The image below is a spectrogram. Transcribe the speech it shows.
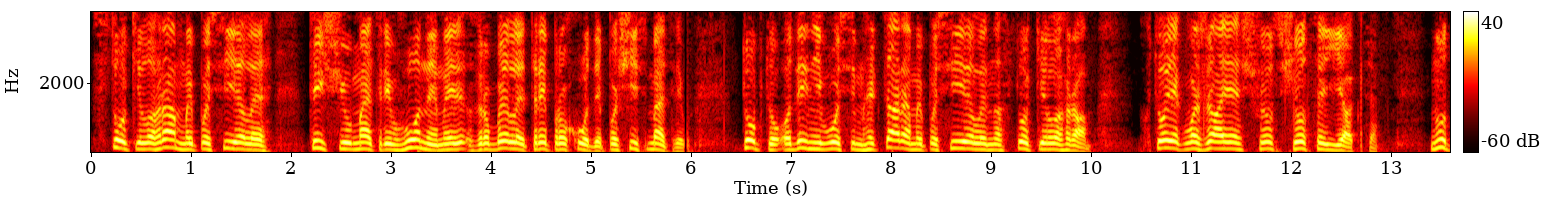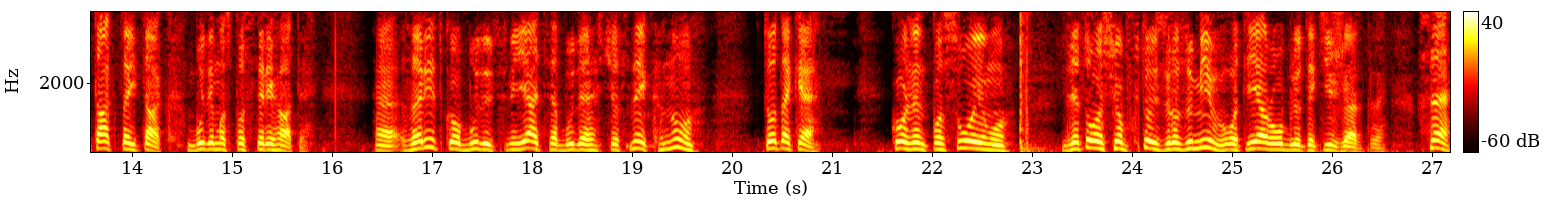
100 кг ми посіяли 1000 метрів гони, ми зробили три проходи по 6 метрів. Тобто 1,8 гектара ми посіяли на 100 кг. Хто як вважає, що, що це і як це? Ну так та й так. Будемо спостерігати. Е, Зарідко будуть сміятися, буде чесник. Ну, то таке кожен по-своєму. Для того, щоб хтось зрозумів, от я роблю такі жертви. Все,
